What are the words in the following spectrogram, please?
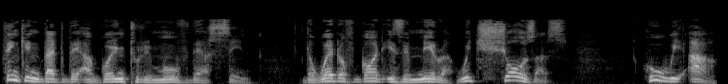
thinking that they are going to remove their sin. The Word of God is a mirror which shows us who we are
